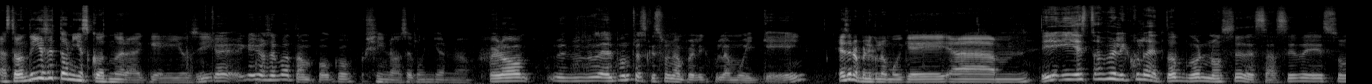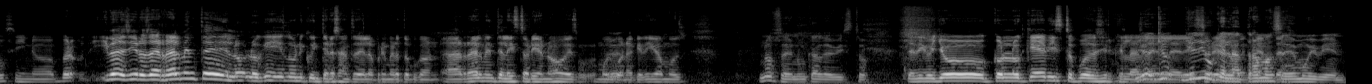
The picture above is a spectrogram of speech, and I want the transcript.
Hasta donde yo sé, Tony Scott no era gay, ¿o sí? que, que yo sepa tampoco. Sí, no, según yo no. Pero el punto es que es una película muy gay. Es una película muy gay, Y, y esta película de Top Gun no se deshace de eso. sí, no, pero iba a decir, o sea, realmente lo, lo gay es lo único interesante de la primera Top Gun. Ah, realmente la historia no es muy buena, que digamos. No sé, nunca la he visto. Te digo, yo con lo que he visto puedo decir que la. yo yo- la- la yo digo que no la trama encanta. se ve muy bien.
